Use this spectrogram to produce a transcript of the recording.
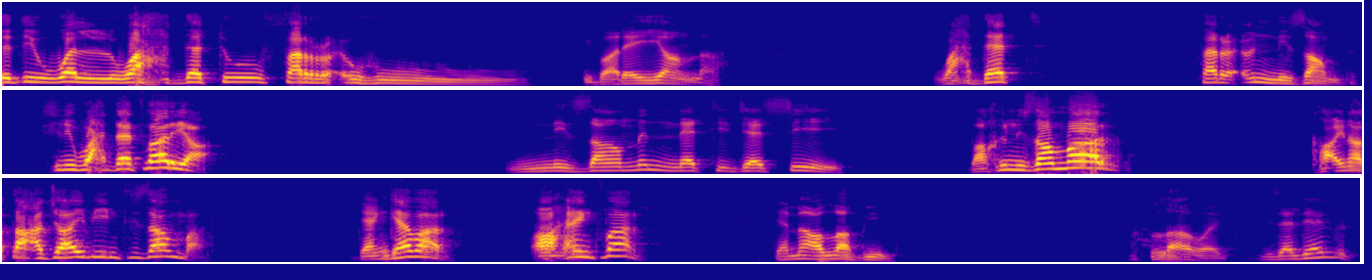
Dedi vel vahdetu fer'uhu. İbareyi iyi anla. Vahdet fer'un nizamdır. Şimdi vahdet var ya nizamın neticesi. Bakın nizam var. Kainata acayip bir intizam var. Denge var. Ahenk var. Deme Allah birdir. Allahu Ekber. Güzel değil midir?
